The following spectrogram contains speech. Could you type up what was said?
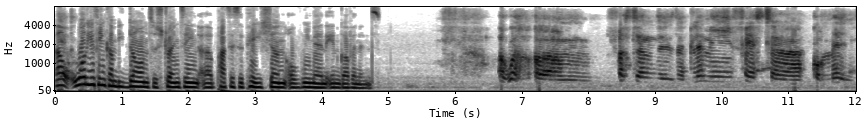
Now, what do you think can be done to strengthen uh, participation of women in governance? Uh, well, um, first thing is that let me first uh, commend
